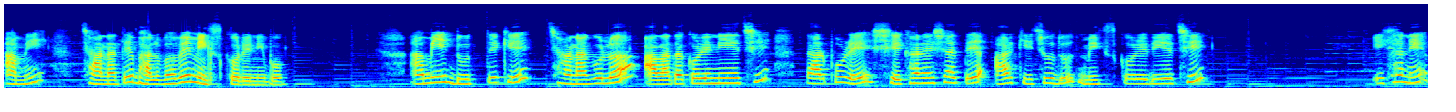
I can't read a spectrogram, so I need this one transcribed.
আমি ছানাতে ভালোভাবে মিক্স করে নিব। আমি দুধ থেকে ছানাগুলো আলাদা করে নিয়েছি। তারপরে সেখানের সাথে আর কিছু দুধ মিক্স করে দিয়েছি। এখানে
